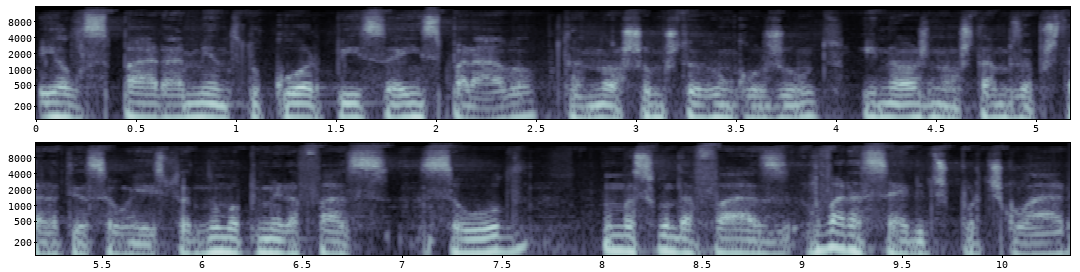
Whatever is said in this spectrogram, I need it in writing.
Ele separa a mente do corpo e isso é inseparável. Portanto, nós somos todo um conjunto e nós não estamos a prestar atenção a isso. Portanto, numa primeira fase, saúde, numa segunda fase, levar a sério o desporto escolar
